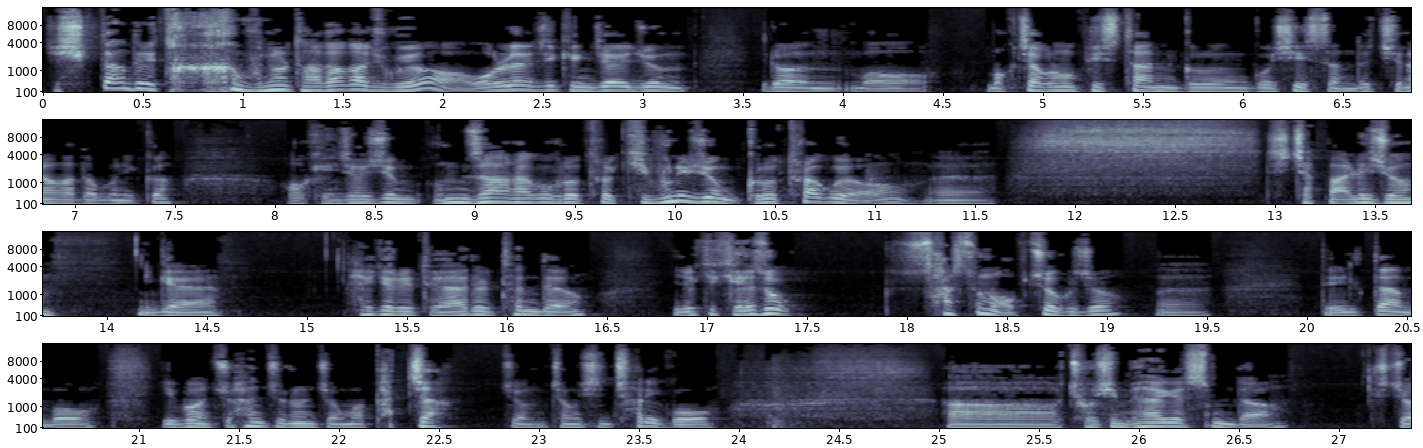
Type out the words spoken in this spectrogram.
식당들이 다 문을 닫아가지고요. 원래 이제 굉장히 좀 이런 뭐 먹자 그런 비슷한 그런 곳이 있었는데 지나가다 보니까 어, 굉장히 좀 음산하고 그렇더라. 기분이 좀 그렇더라고요. 예. 진짜 빨리 좀 이게 해결이 돼야 될 텐데요. 이렇게 계속 살 수는 없죠. 그죠? 예. 근데 일단 뭐 이번 주 한 주는 정말 바짝 좀 정신 차리고 아, 조심해야겠습니다. 그죠?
